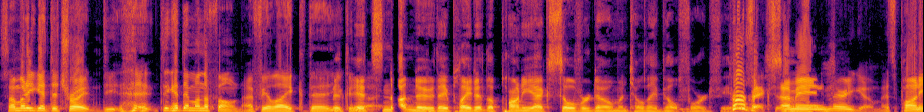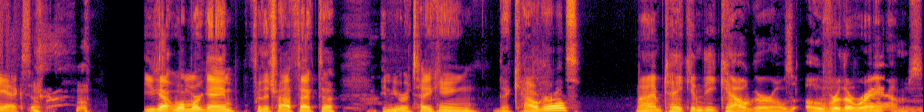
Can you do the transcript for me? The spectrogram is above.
Somebody get Detroit. To get them on the phone. I feel like that you It- can. uh, it's not new. They played at the Pontiac Silver Dome until they built Ford Field. perfect. I mean, there you go. It's Pontiac silver. You got one more game for the trifecta, and you were taking the Cowgirls? I'm taking the Cowgirls over the Rams,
